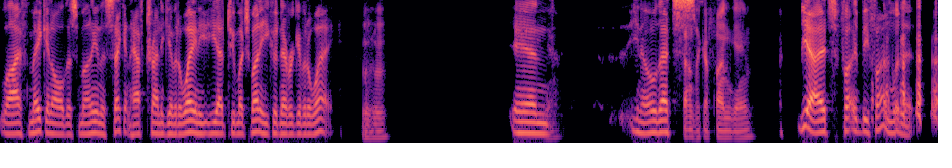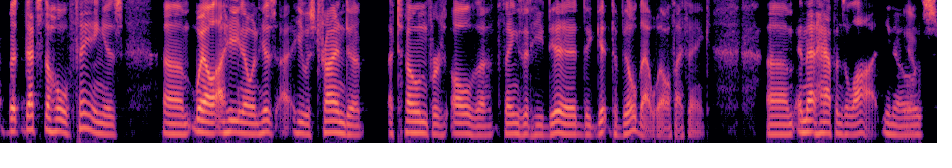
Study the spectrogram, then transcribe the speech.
life making all this money, and the second half trying to give it away, and he, he had too much money, he could never give it away. Mhm. And Yeah. you know that's sounds like a fun game. yeah, it's fun. It'd be fun, wouldn't it? but that's the whole thing is Um, well, he, you know, in his, uh, he was trying to atone for all the things that he did to get to build that wealth. I think, um, and that happens a lot. You know, Yeah. it's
